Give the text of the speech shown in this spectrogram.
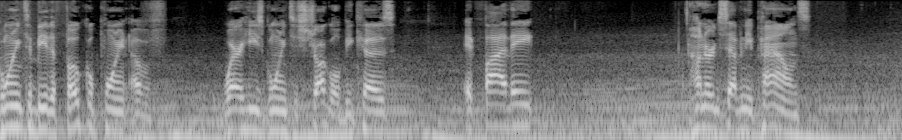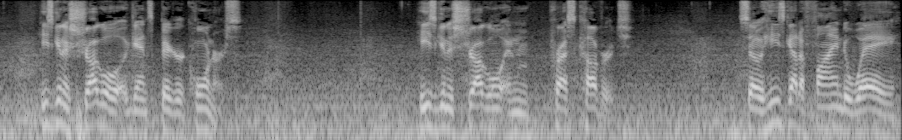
going to be the focal point of where he's going to struggle because at 5'8, 170 pounds, he's going to struggle against bigger corners. He's going to struggle in press coverage. So he's got to find a way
